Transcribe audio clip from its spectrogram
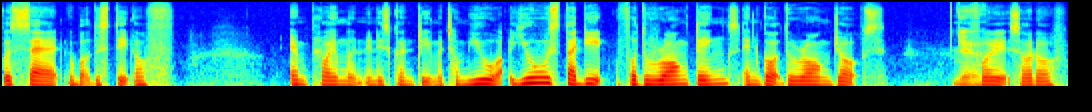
was sad about the state of employment in this country. Macam you you studied for the wrong things and got the wrong jobs yeah. for it sort of.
